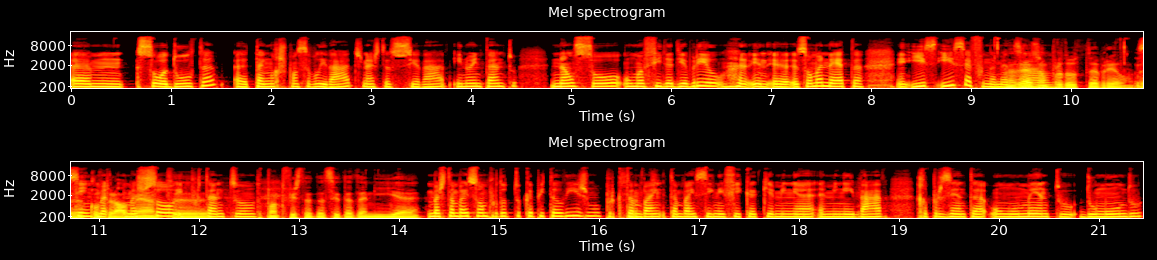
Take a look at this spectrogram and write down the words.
um, sou adulta, uh, tenho responsabilidades nesta sociedade e, no entanto, não sou uma filha de Abril, eu sou uma neta. E isso, isso é fundamental. Mas és um produto de Abril, eh, Sim, culturalmente, mas sou, e, portanto, do ponto de vista da cidadania. Mas também sou um produto do capitalismo, porque também, também significa que a minha, a minha idade representa um momento do mundo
